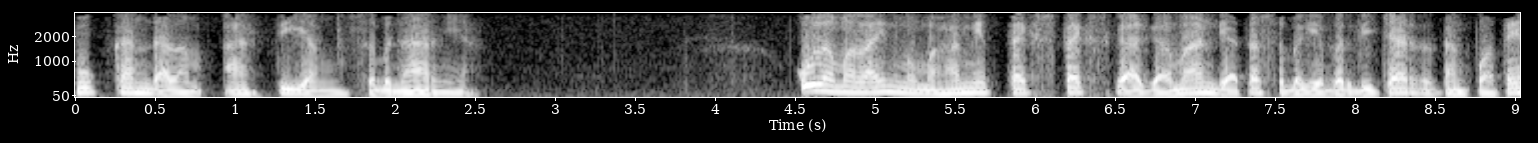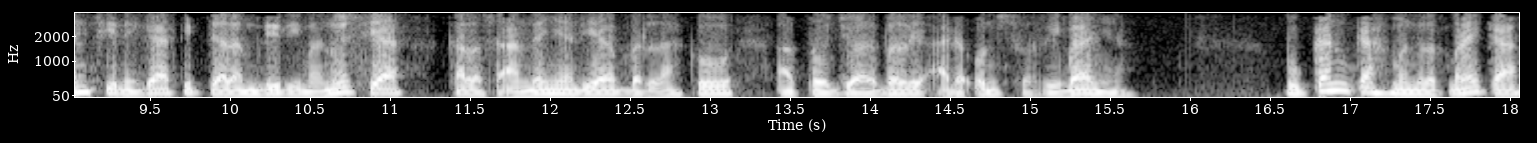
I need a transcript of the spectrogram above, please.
bukan dalam arti yang sebenarnya. Ulama lain memahami teks-teks keagamaan di atas sebagai berbicara tentang potensi negatif dalam diri manusia kalau seandainya dia berlaku atau jual beli ada unsur ribanya. Bukankah menurut mereka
